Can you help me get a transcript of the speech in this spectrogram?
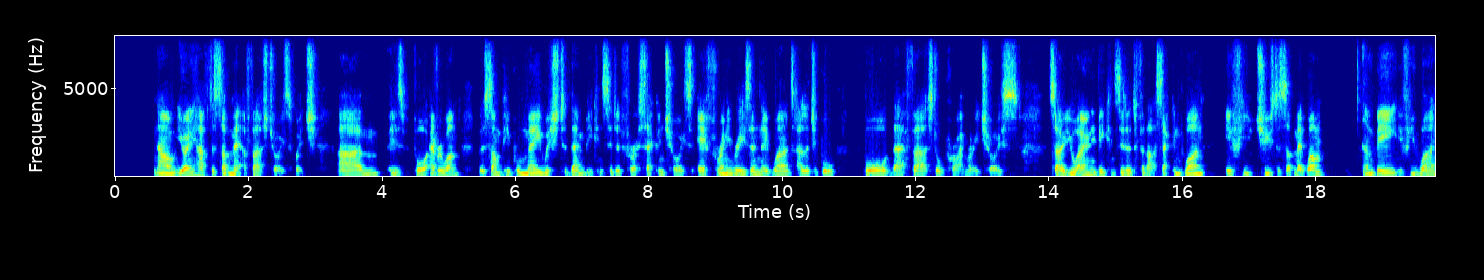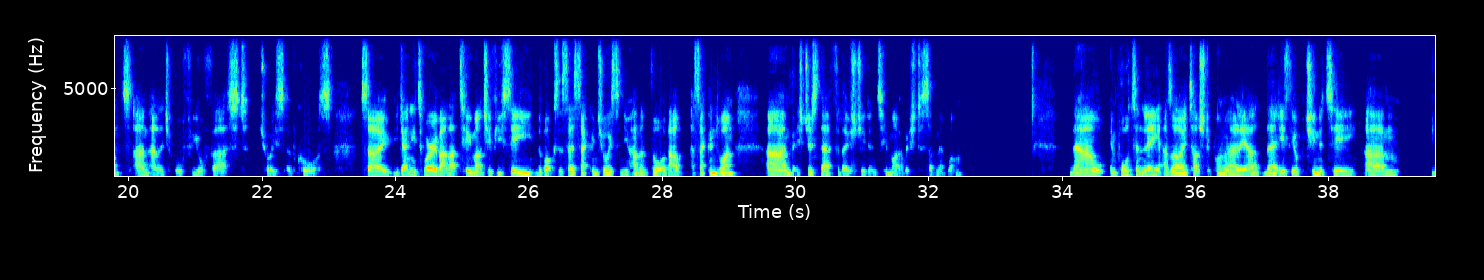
Now, you only have to submit a first choice, which um, is for everyone, but some people may wish to then be considered for a second choice if for any reason they weren't eligible for their first or primary choice. So you'll only be considered for that second one if you choose to submit one, and B, if you weren't um, eligible for your first choice, of course. So you don't need to worry about that too much if you see the box that says second choice and you haven't thought about a second one, um, but it's just there for those students who might wish to submit one. Now, importantly, as I touched upon earlier, there is the opportunity um,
